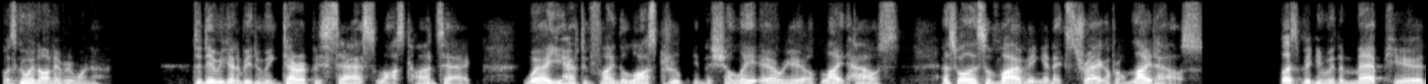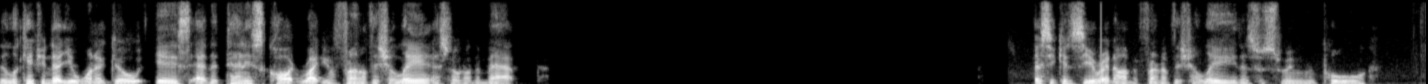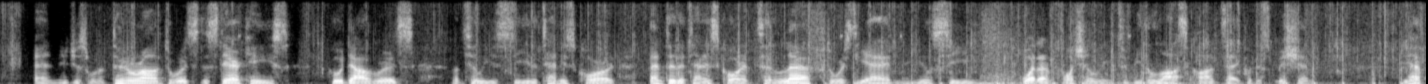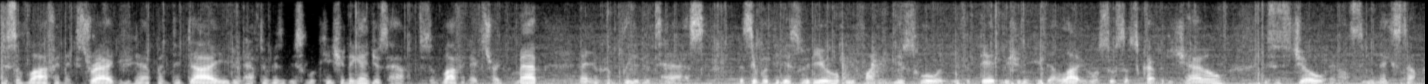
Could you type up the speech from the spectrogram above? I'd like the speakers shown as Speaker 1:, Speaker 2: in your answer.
Speaker 1: What's going on everyone? Today we're going to be doing Therapist Task Lost Contact, where you have to find the lost group in the chalet area of Lighthouse, as well as surviving and extract from Lighthouse. Let's begin with the map here. The location that you want to go is at the tennis court right in front of the chalet as shown on the map. As you can see right now I'm in front of the chalet, there's a swimming pool, and you just want to turn around towards the staircase, go downwards until you see the tennis court, enter the tennis court and turn left towards the end, and you'll see what unfortunately to be the last contact for this mission. You have to survive and extract. If you happen to die, you don't have to visit this location again. Just have to survive and extract the map, and you completed the task. That's it for today's video. Hope you find it useful. If you did, be sure to hit that like and also subscribe to the channel. This is Joe, and I'll see you next time.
